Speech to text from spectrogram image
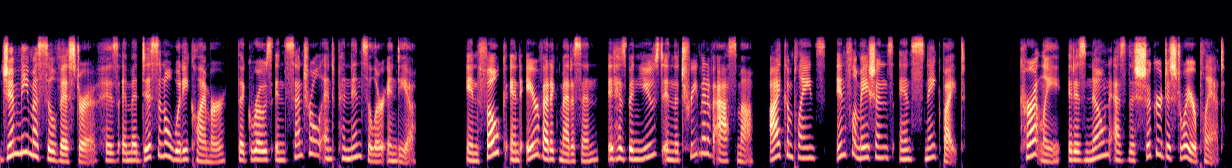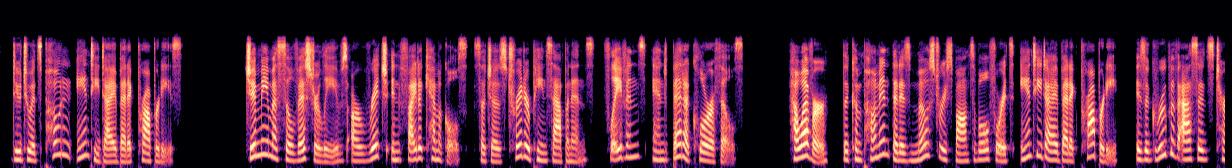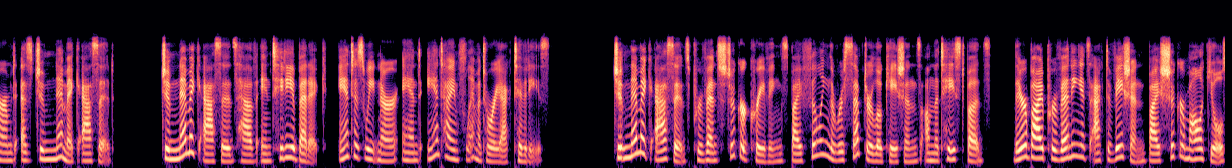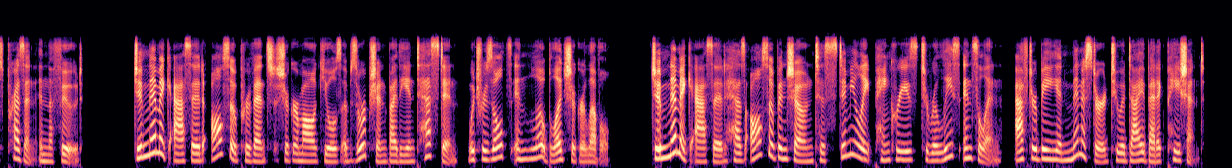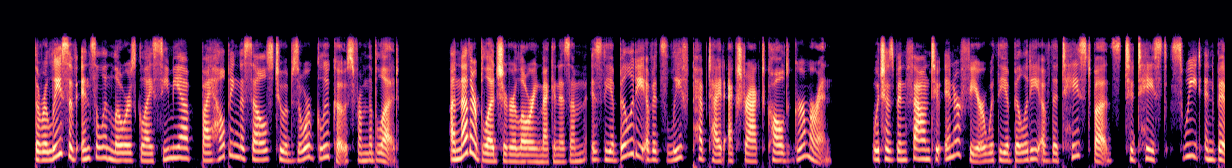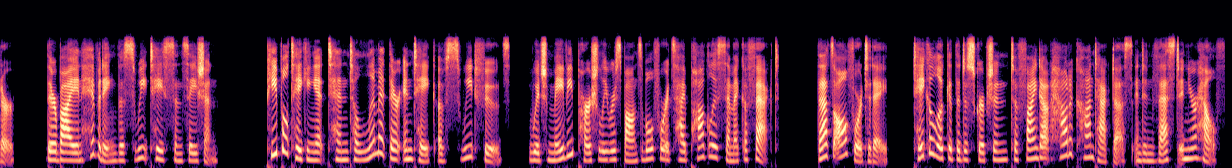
Gymnema sylvestre is a medicinal woody climber that grows in central and peninsular India. In folk and Ayurvedic medicine, it has been used in the treatment of asthma, eye complaints, inflammations, and snakebite. Currently, it is known as the sugar destroyer plant due to its potent anti-diabetic properties. Gymnema sylvestre leaves are rich in phytochemicals such as triterpene saponins, flavins, and beta-chlorophylls. However, the component that is most responsible for its anti-diabetic property is a group of acids termed as gymnemic acid. Gymnemic acids have antidiabetic, antisweetener, and anti-inflammatory activities. Gymnemic acids prevent sugar cravings by filling the receptor locations on the taste buds, thereby preventing its activation by sugar molecules present in the food. Gymnemic acid also prevents sugar molecules absorption by the intestine, which results in low blood sugar level. Gymnemic acid has also been shown to stimulate pancreas to release insulin after being administered to a diabetic patient. The release of insulin lowers glycemia by helping the cells to absorb glucose from the blood. Another blood sugar lowering mechanism is the ability of its leaf peptide extract called gurmarin, which has been found to interfere with the ability of the taste buds to taste sweet and bitter thereby inhibiting the sweet taste sensation. People taking it tend to limit their intake of sweet foods, which may be partially responsible for its hypoglycemic effect. That's all for today. Take a look at the description to find out how to contact us and invest in your health.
